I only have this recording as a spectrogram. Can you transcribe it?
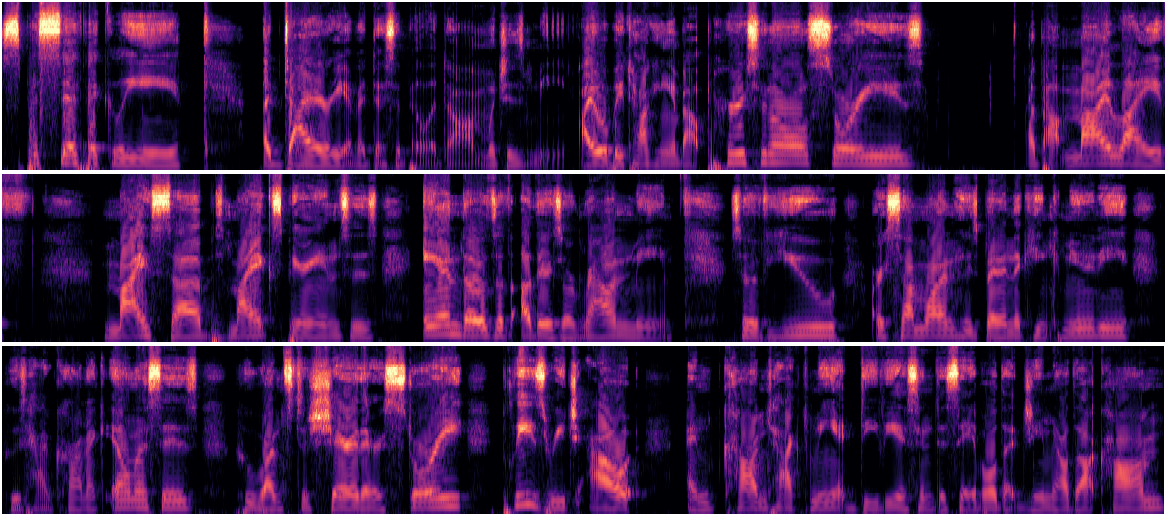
specifically a diary of a DisabiliDom which is me. I will be talking about personal stories about my life my subs, my experiences, and those of others around me. So if you are someone who's been in the kink community, who's had chronic illnesses, who wants to share their story, please reach out and contact me at deviousanddisabled at gmail.com.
